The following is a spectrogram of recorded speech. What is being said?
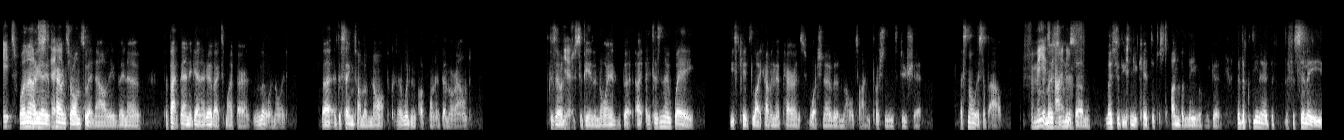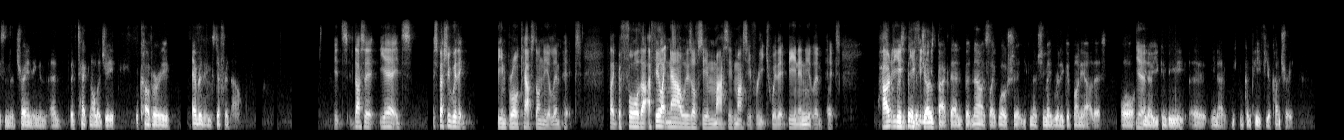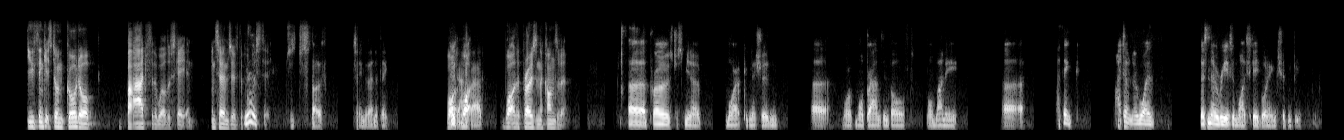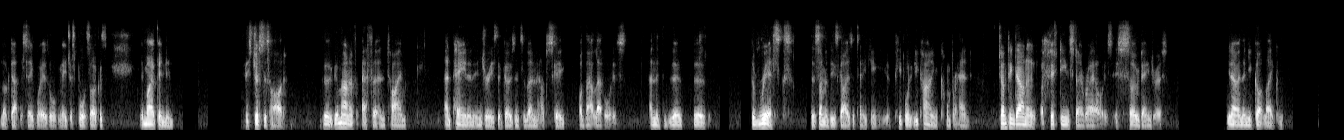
It's well, no, insane. yeah, parents are onto it now. They they know. But back then, again, I go back to my parents. I'm a little annoyed, but at the same time, I'm not because I wouldn't have wanted them around because they would yeah. just be annoying. But I, I, there's no way these kids like having their parents watching over them the whole time, pushing them to do shit. That's not what it's about. For me, it's most kind of, these, of um, most of these new kids are just unbelievably good. But the you know the, the facilities and the training and, and the technology, recovery, everything's different now. It's that's it. Yeah, it's especially with it being broadcast on the Olympics. Like before that, I feel like now there's obviously a massive, massive reach with it being in the mm. Olympics. How do you? It was a bit of a joke back then, but now it's like, well, shit, you can actually make really good money out of this, or yeah. you know, you can be, uh, you know, you can compete for your country. Do you think it's done good or bad for the world of skating in terms of the publicity? Yeah, just, just both. Same with anything. What good what bad. what are the pros and the cons of it? Uh, pros, just you know, more recognition, uh, more more brands involved, more money. Uh, I think I don't know why. There's no reason why skateboarding shouldn't be looked at the same way as all major sports are, because, in my opinion, it's just as hard. The, the amount of effort and time and pain and injuries that goes into learning how to skate on that level is, and the the the, the risks that some of these guys are taking, people you can't even comprehend. Jumping down a, a 15 stair rail is, is so dangerous you know, and then you've got like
